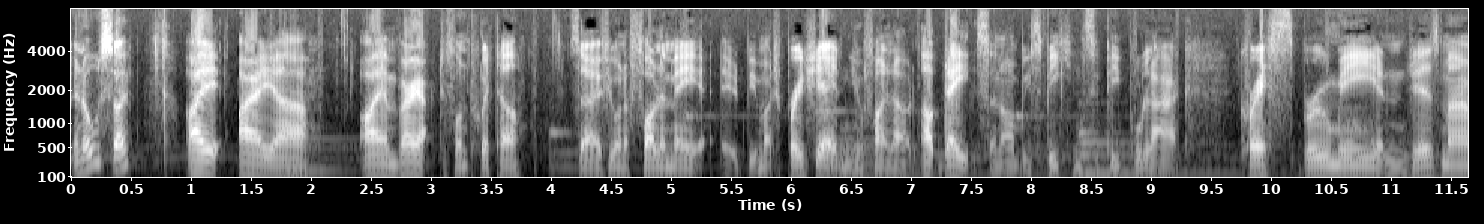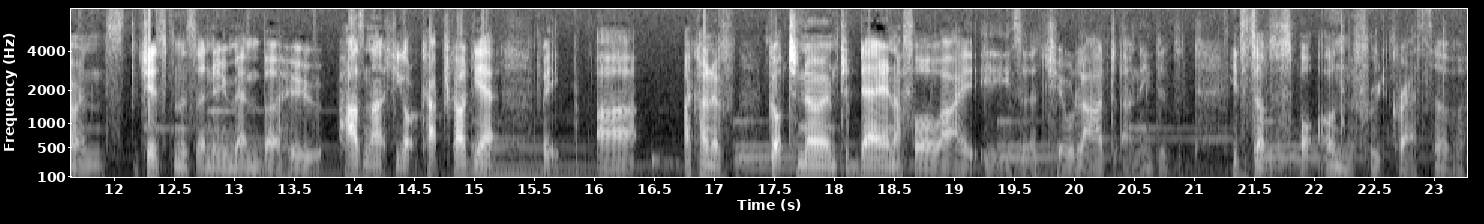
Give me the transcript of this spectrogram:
And also, I I uh, I am very active on Twitter, so if you want to follow me, it would be much appreciated, and you'll find out updates, and I'll be speaking to people like Chris, Broomy, and Jizma, and Jizma's a new member who hasn't actually got capture card yet, but uh, I kind of got to know him today, and I thought, well, he's a chill lad, and he did he deserves a spot on the Fruit Fruitcraft server.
